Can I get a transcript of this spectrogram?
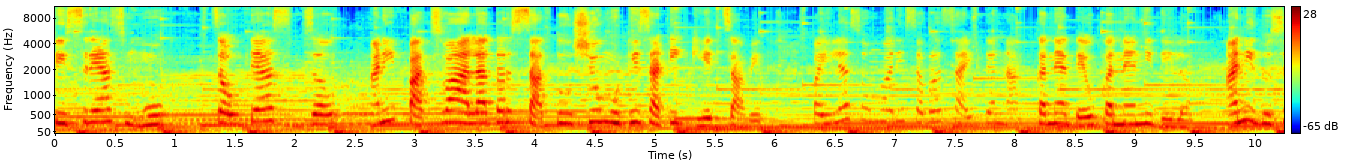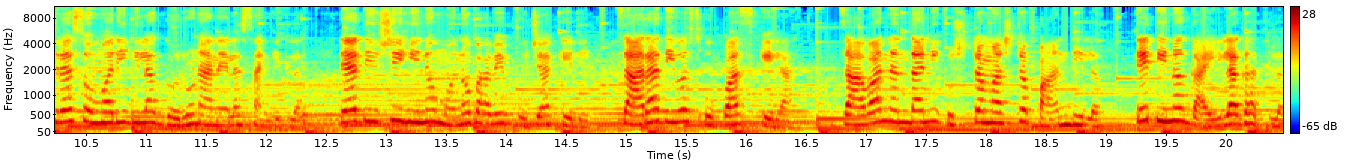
तिसऱ्यास मूग चौथ्यास जव आणि पाचवा आला तर सातू शिवमुठीसाठी घेत जावेत. पहिल्या सोमवारी सगळं साहित्य नागकन्या देवकन्यांनी दिलं आणि दुसऱ्या सोमवारी हिला घरून आणायला सांगितलं. त्या दिवशी हिनं मनोभावे पूजा केली. चारा दिवस उपास केला. जावानंदानी उष्टमाष्ट पान दिलं. ते तिनं गाईला घातलं.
